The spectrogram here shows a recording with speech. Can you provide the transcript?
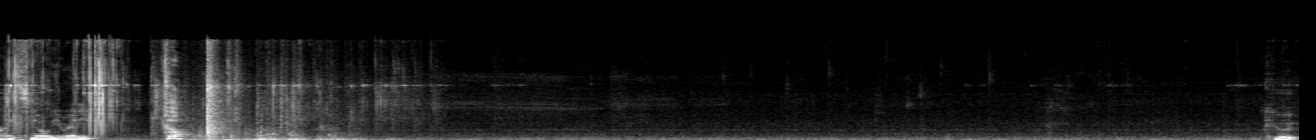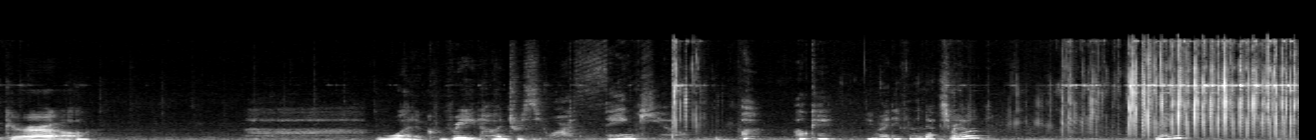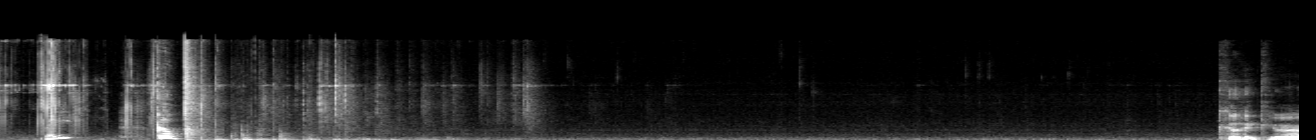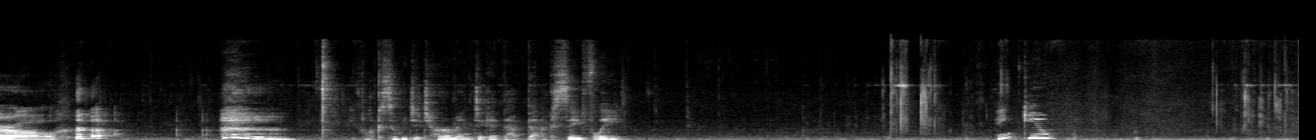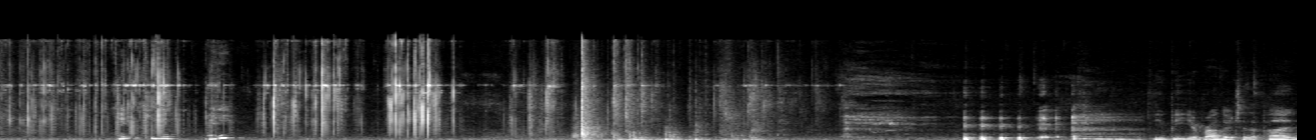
All right, Snow, you ready? Go! Good girl. What a great huntress you are. Thank you. Okay, you ready for the next round? Ready? Ready? Go! Good girl. you look so determined to get that back safely. Thank you. Thank you. Ready? you beat your brother to the punch.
